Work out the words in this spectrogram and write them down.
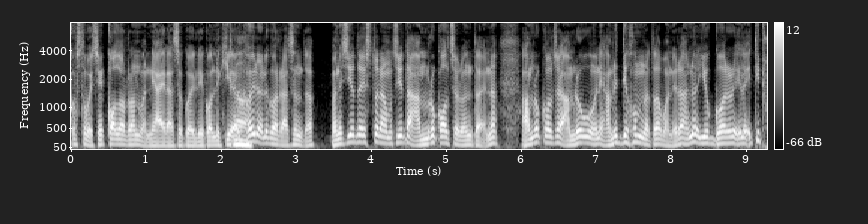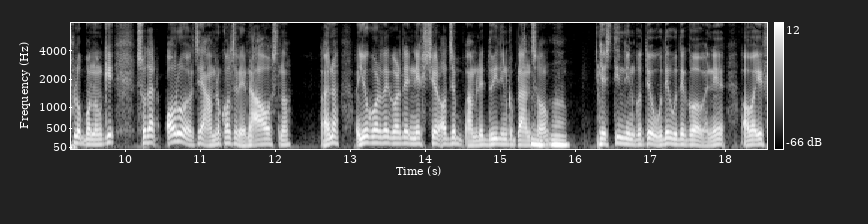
कस्तो भइसक्यो कलर रन भन्ने आइरहेछ कहिले कहिले के। खैरहरूले गरिरहेछ नि त। भनेपछि यो त यस्तो राम्रो छ यो त हाम्रो कल्चर हो नि त होइन। हाम्रो कल्चर हाम्रो ऊ भने हामीले देखाउँ न त भनेर होइन। यो गरेर यसलाई यति ठुलो बनाऊँ कि सो द्याट अरूहरू चाहिँ हाम्रो कल्चर हेर्न आओस् न होइन। यो गर्दै गर्दै नेक्स्ट इयर अझै हामीले दुई दिनको प्लान छ। यस तिन दिनको त्यो हुँदै हुँदै गयो भने अब इफ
